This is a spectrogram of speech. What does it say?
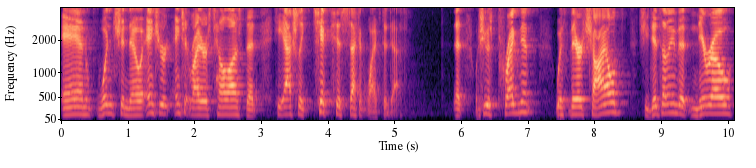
And wouldn't you know, ancient, ancient writers tell us that he actually kicked his second wife to death. That when she was pregnant with their child, she did something that Nero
